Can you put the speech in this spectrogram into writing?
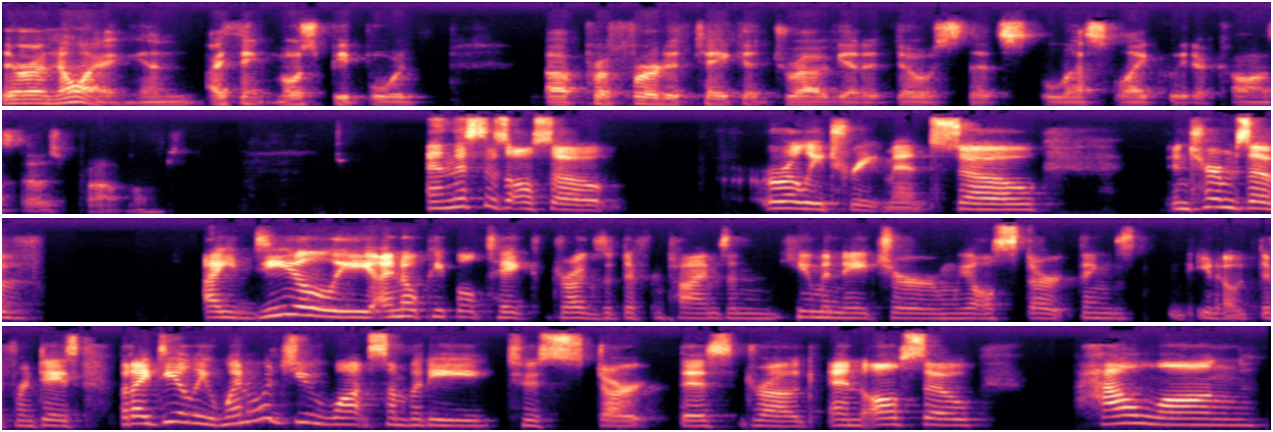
they're annoying. And I think most people would uh, prefer to take a drug at a dose that's less likely to cause those problems. And this is also early treatment. So, in terms of ideally, I know people take drugs at different times and human nature and we all start things, you know, different days. But ideally, when would you want somebody to start this drug? And also, how long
